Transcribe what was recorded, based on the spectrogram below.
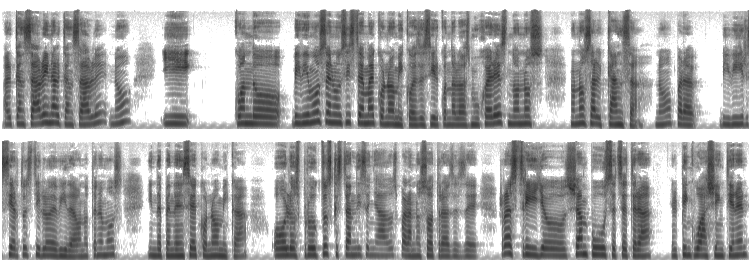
alcanzable, inalcanzable, ¿no? Y cuando vivimos en un sistema económico, es decir, cuando las mujeres no nos, no nos alcanza, ¿no? Para vivir cierto estilo de vida o no tenemos independencia económica o los productos que están diseñados para nosotras desde rastrillos, shampoos, etcétera, el pink washing tienen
